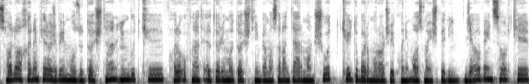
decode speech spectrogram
سوال آخرم که راجع به این موضوع داشتن این بود که حالا عفونت ادراری ما داشتیم و مثلا درمان شد کی دوباره مراجعه کنیم آزمایش بدیم؟ جواب این سوال که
